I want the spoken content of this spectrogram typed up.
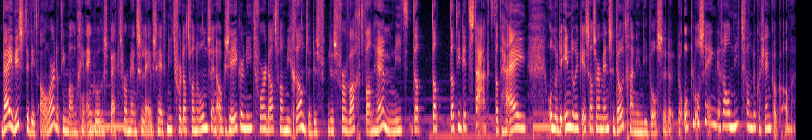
wij wisten dit al hoor, dat die man geen enkel respect voor mensenlevens heeft. Niet voor dat van ons en ook zeker niet voor dat van migranten. Dus, dus verwacht van hem niet dat, dat, dat hij dit staakt. Dat hij onder de indruk is als er mensen doodgaan in die bossen. De, de oplossing zal niet van Lukashenko komen.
